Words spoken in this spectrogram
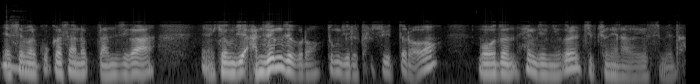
네. SMR 국가산업단지가 에, 경주에 안정적으로 둥지를 틀 수 있도록 모든 행정력을 집중해 나가겠습니다.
